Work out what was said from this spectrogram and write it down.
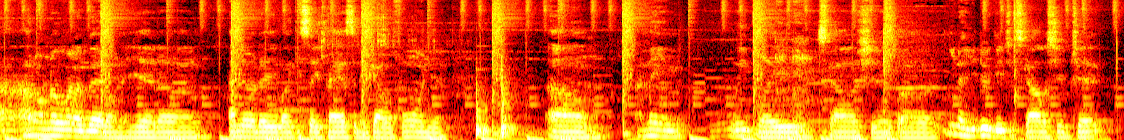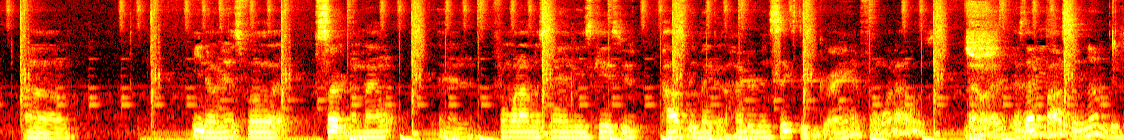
I, I don't know where I'm at on it yet. Uh, I know they like you say passed it in California. Um, I mean, we play scholarship. Uh, you know, you do get your scholarship check. Um, you know, just for a certain amount. And from what I understand, these kids could possibly make 160 grand. From what I was, is that possible? numbers?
